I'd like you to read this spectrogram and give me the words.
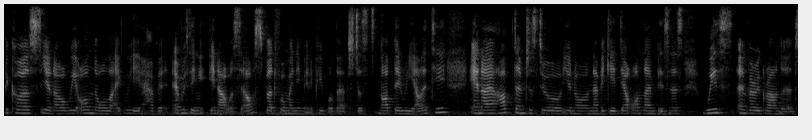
because you know we all know like we have everything in ourselves but for many many people that's just not the reality. And i help them just to you know navigate their online business with a very grounded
